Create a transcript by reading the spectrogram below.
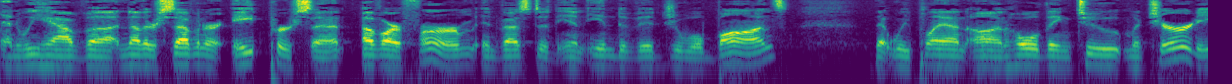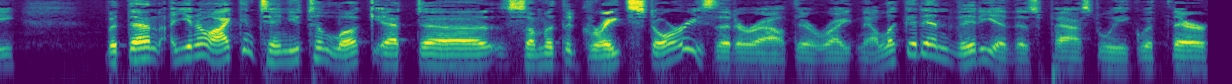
and we have uh, another 7 or 8% of our firm invested in individual bonds that we plan on holding to maturity but then you know i continue to look at uh, some of the great stories that are out there right now look at nvidia this past week with their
